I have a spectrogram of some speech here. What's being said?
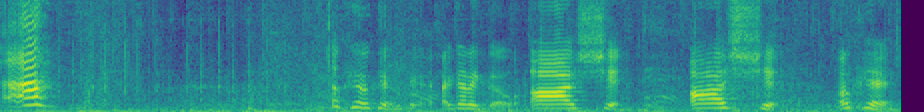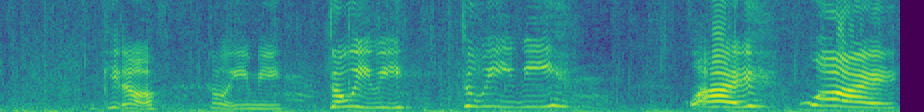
Ah. Okay, okay, okay. I gotta go. Ah, shit. Ah, shit. Okay. Get off. Don't eat me. Don't eat me. Don't eat me. Why? Why?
